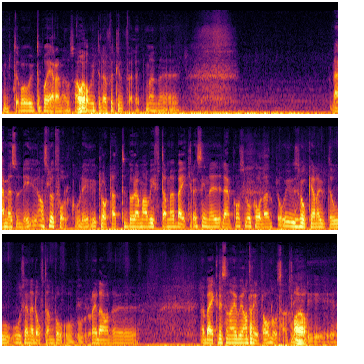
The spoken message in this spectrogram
ute, var ute på ärenden så Ja, han ja. var ju inte där för tillfället. Men, eh, nej men så det anslöt folk och det är ju klart att börjar man vifta med bakeries inne i Lemcons lokaler då är ju snokarna ute och, och känner doften på redan eh, med bakeriesarna är vid entréplan då. Så att det, Ja, ja. det,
